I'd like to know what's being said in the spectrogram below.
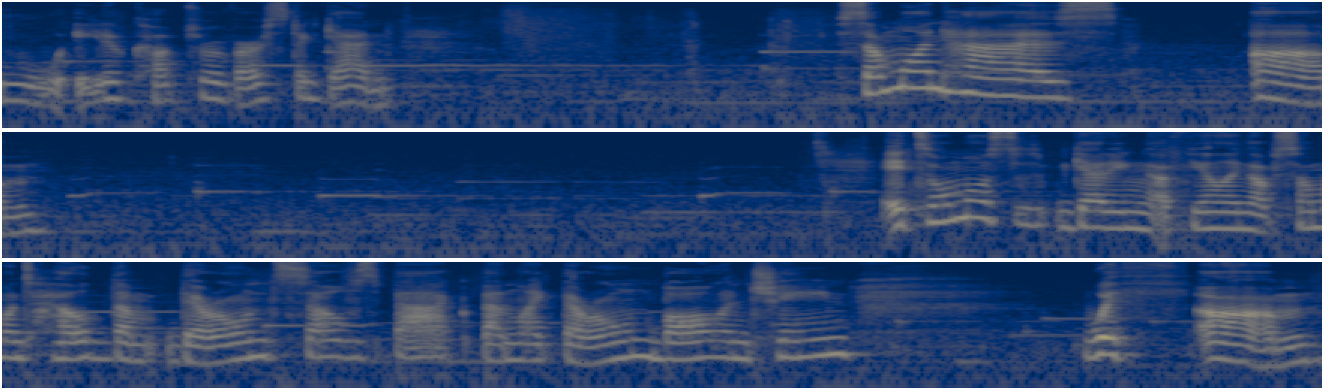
Ooh, eight of cups reversed again. Someone has um it's almost getting a feeling of someone's held them their own selves back, been like their own ball and chain with um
